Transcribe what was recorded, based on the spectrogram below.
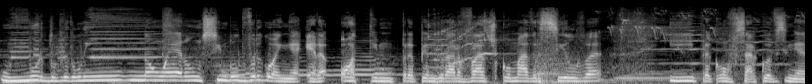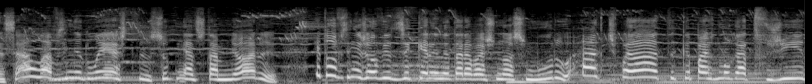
o muro de Berlim não era um símbolo de vergonha, era ótimo para pendurar vasos com Madre Silva e para conversar com a vizinhança. Ah, lá, vizinha de leste, o seu cunhado está melhor? Então a vizinha já ouviu dizer que quer ainda estar abaixo do nosso muro? Ah, que disparate, capaz de meu gato fugir.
